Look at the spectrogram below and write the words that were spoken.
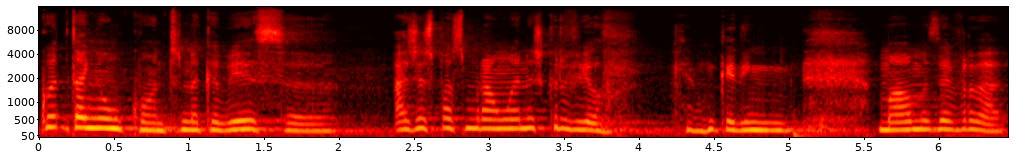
quando tenho um conto na cabeça, às vezes posso demorar um ano a escrevê-lo, que é um bocadinho mau, mas é verdade.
